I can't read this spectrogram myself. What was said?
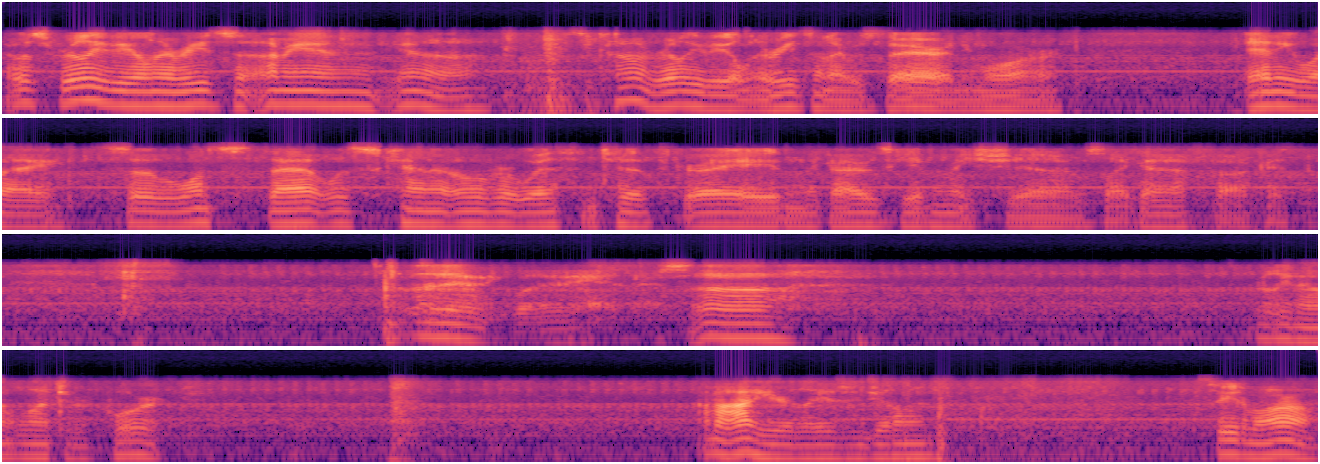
that was really the only reason. I mean, you know, it's kind of really the only reason I was there anymore. Anyway, so once that was kind of over with in 10th grade and the guy was giving me shit, I was like, ah, fuck it. But anyway, there's, uh, really not a lot to report. I'm out here, ladies and gentlemen. See you tomorrow.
